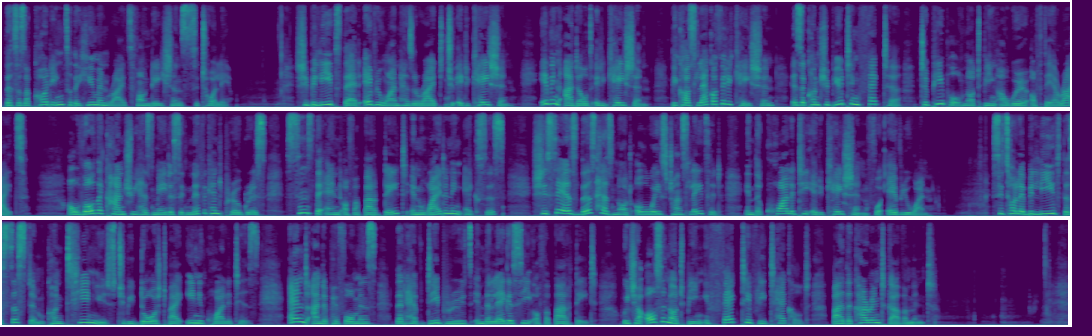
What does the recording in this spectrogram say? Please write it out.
This is according to the Human Rights Foundation's Sitole. She believes that everyone has a right to education, even adult education, because lack of education is a contributing factor to people not being aware of their rights. Although the country has made a significant progress since the end of apartheid in widening access, she says this has not always translated in the quality education for everyone. Sitole believes the system continues to be dodged by inequalities and underperformance that have deep roots in the legacy of apartheid, which are also not being effectively tackled by the current government.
